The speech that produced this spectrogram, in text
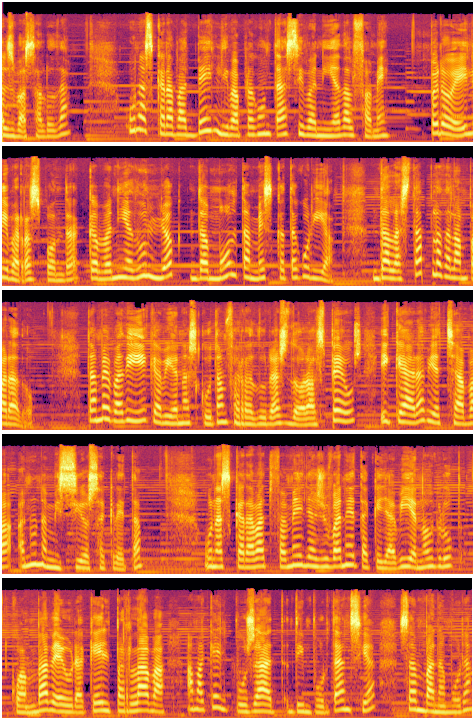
Els va saludar. Un escarabat vell li va preguntar si venia del famer, però ell li va respondre que venia d'un lloc de molta més categoria, de l'estable de l'emperador. També va dir que havia nascut amb ferradures d'or als peus i que ara viatjava en una missió secreta. Un escarabat femella joveneta que hi havia en el grup, quan va veure que ell parlava amb aquell posat d'importància, se'n va enamorar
